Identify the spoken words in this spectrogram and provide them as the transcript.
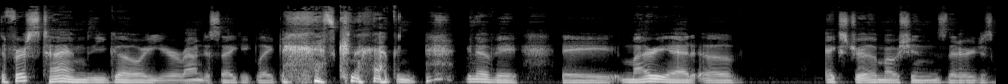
the first time you go or you're around a psychic, like it's gonna happen. You're gonna have a a myriad of extra emotions that are just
